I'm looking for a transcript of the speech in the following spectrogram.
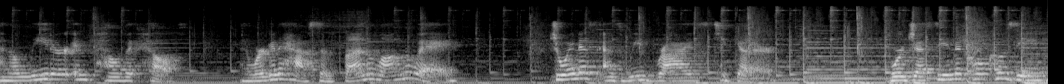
and a leader in pelvic health. And we're going to have some fun along the way. Join us as we rise together. We're Jesse and Nicole Cozine,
